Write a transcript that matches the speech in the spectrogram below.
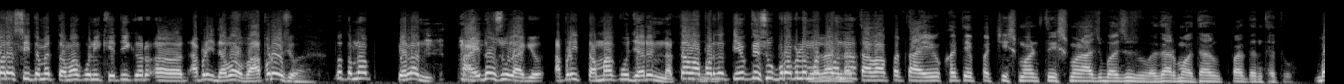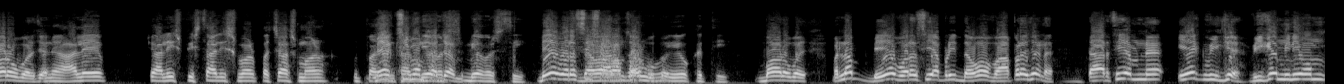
વર્ષથી તમે તમાકુની ખેતી કરો આપણી દવા વાપરો છો? તો તમને પેલા ફાયદો શું લાગ્યો? આપણી તમાકુ જયારે નતા વાપરતા તે વખતે શું પ્રોબ્લેમ હતો નતા વાપરતા એ વખતે પચીસ મણ ત્રીસ મણ આજુબાજુ વધારેમાં વધારે ઉત્પાદન થતું. બરોબર છે. અને હાલે ચાલીસ પિસ્તાલીસ મણ પચાસ મણ ઉત્પાદન બે વર્ષ- બે વર્ષથી. બે વર્ષથી દવા સારામાં સારું એ વખતથી. બરોબર. મતલબ બે વર્ષથી આપણી દવા વાપરે છે ને ત્યારથી અમને એક વીઘે વીઘે મિનિમમ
